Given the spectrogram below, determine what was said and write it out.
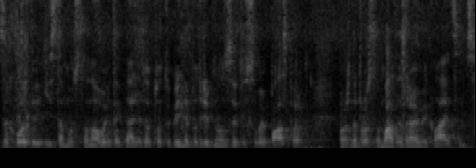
заходити в якісь там установи і так далі. Тобто тобі не потрібно носити з собою паспорт. Можна просто мати driving license.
